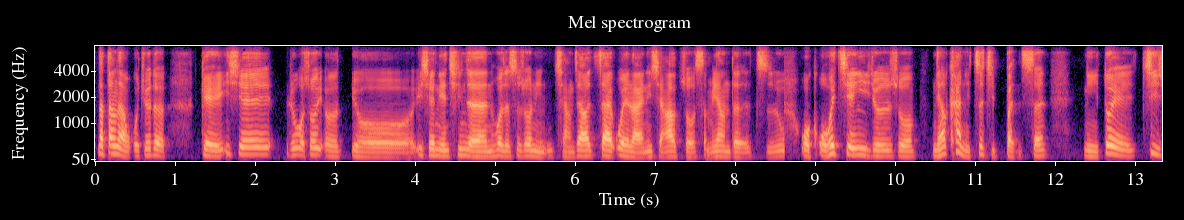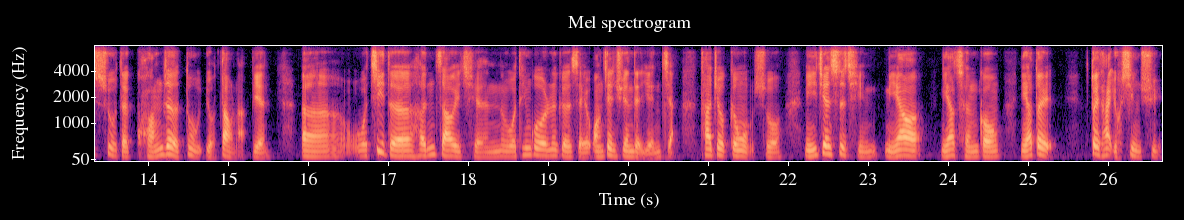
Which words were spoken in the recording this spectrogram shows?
那当然，我觉得给一些如果说有有一些年轻人，或者是说你想要在未来你想要做什么样的职务，我我会建议就是说，你要看你自己本身。你对技术的狂热度有到哪边？呃，我记得很早以前我听过那个谁王建轩的演讲，他就跟我们说，你一件事情你要你要成功，你要对对他有兴趣，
